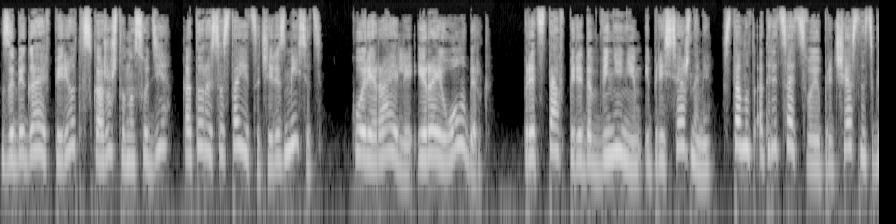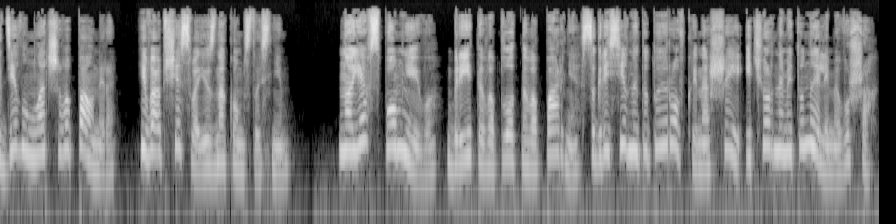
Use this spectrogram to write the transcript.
Забегая вперед, скажу, что на суде, который состоится через месяц, Кори Райли и Рэй Уолберг, представ перед обвинением и присяжными, станут отрицать свою причастность к делу младшего Палмера и вообще свое знакомство с ним. Но я вспомню его, бритого, плотного парня с агрессивной татуировкой на шее и черными туннелями в ушах,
